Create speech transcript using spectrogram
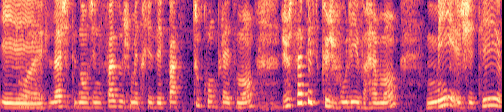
Et là, j'étais dans une phase où je maîtrisais pas tout complètement. Je savais ce que je voulais vraiment, mais j'étais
